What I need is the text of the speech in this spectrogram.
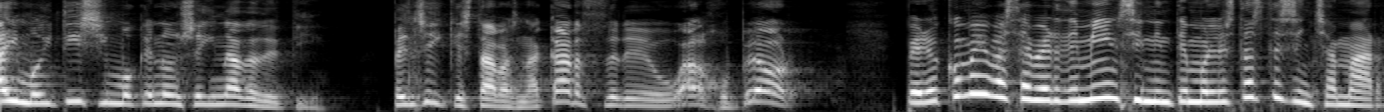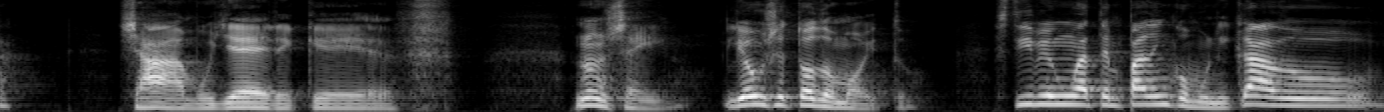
Hai moitísimo que non sei nada de ti. Pensei que estabas na cárcere ou algo peor. Pero como ibas a ver de min se nin te molestastes en chamar? Xa, muller, é que... Non sei, liouse todo moito. Estive unha tempada incomunicado...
